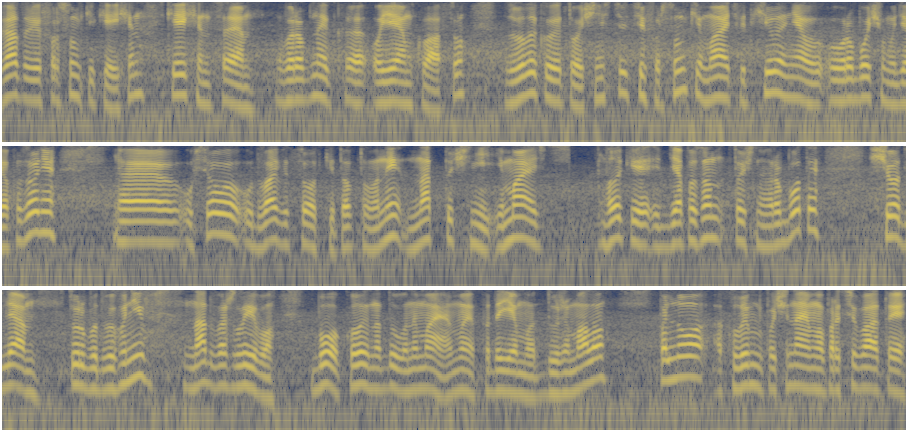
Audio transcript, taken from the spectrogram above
газові форсунки Кейхен. Кейхен це виробник е, OEM класу з великою точністю. Ці форсунки мають відхилення у робочому діапазоні усього у 2%. Тобто вони надточні і мають великий діапазон точної роботи, що для турбодвигунів надважливо. Бо коли надуву немає, ми подаємо дуже мало пального, а коли ми починаємо працювати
